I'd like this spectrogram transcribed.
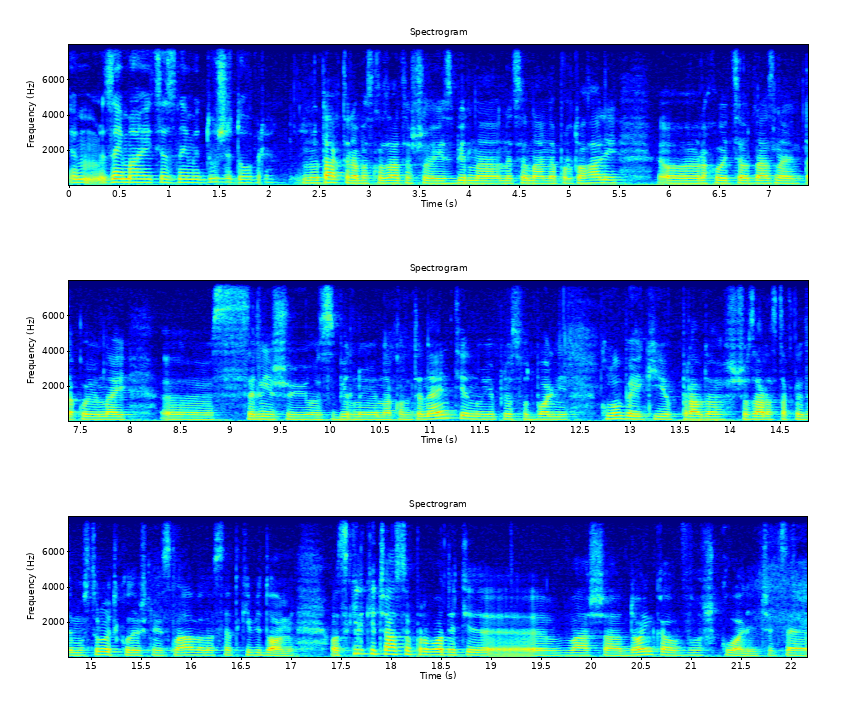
ем, займаються з ними дуже добре. Ну так, треба сказати, що і збірна національна Португалії е, рахується одна з най, такою найсильнішою збірною на континенті. Ну і плюс футбольні клуби, які, правда, що зараз так не демонструють колишньої слави, але все-таки відомі. От скільки часу проводить е, ваша донька в школі? Чи це е,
